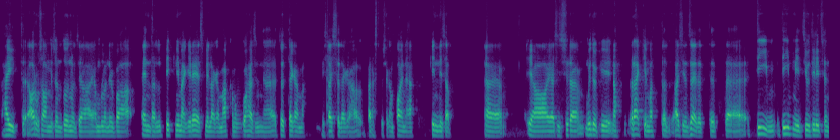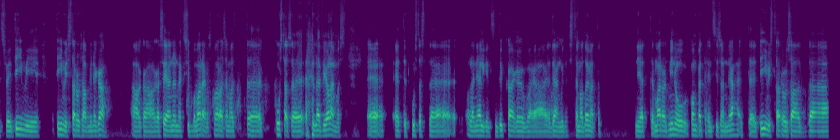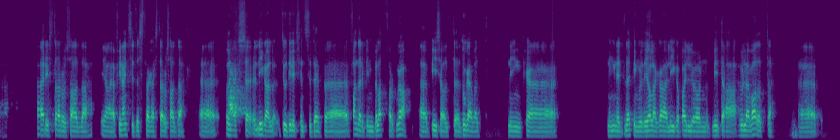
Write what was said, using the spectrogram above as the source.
häid arusaamisi on tulnud ja, ja mul on juba endal pikk nimekiri ees, millega me hakkame kohe siin äh, tööd tegema, mis asjadega pärast, kui see kampaania kinni saab äh, ja, ja siis äh, muidugi noh, rääkimata asi on see, et, et äh, tiim, tiimi due diligence või tiimi, tiimist arusaamine ka aga, aga see on õnneks juba varem, varasemalt äh, Gustase läbi olemas. Äh, et, et Gustast äh, olen jälginud siin tükk aega juba ja, ja tean, kuidas tema toimetab. Nii et ma arvan, et minu kompetentsis on jah, et tiimist aru saada, ärist aru saada ja, ja finantsidest väga hästi aru saada. Õnneks legal due diligence'i teeb Funderbeam platvorm ka piisavalt tugevalt ning ning neid lepinguid ei ole ka liiga palju olnud, mida üle vaadata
